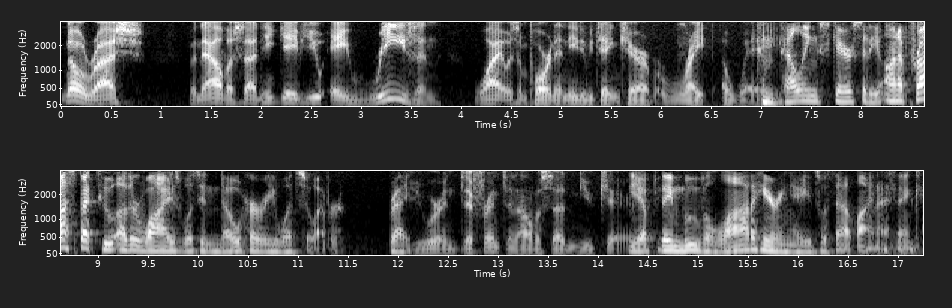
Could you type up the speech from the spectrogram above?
No rush. But now all of a sudden, he gave you a reason why it was important and needed to be taken care of right away. Compelling scarcity on a prospect who otherwise was in no hurry whatsoever. Right. You were indifferent, and all of a sudden you care. Yep. They move a lot of hearing aids with that line, I think.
